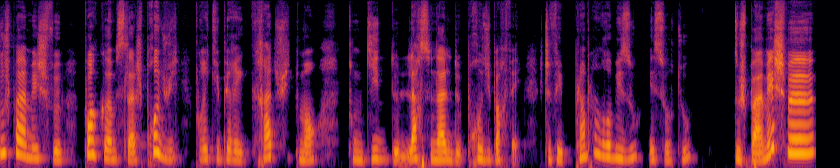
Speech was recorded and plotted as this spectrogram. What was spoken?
touche pas à mes cheveux.com slash produit pour récupérer gratuitement ton guide de l'arsenal de produits parfaits. Je te fais plein plein de gros bisous et surtout, touche pas à mes cheveux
